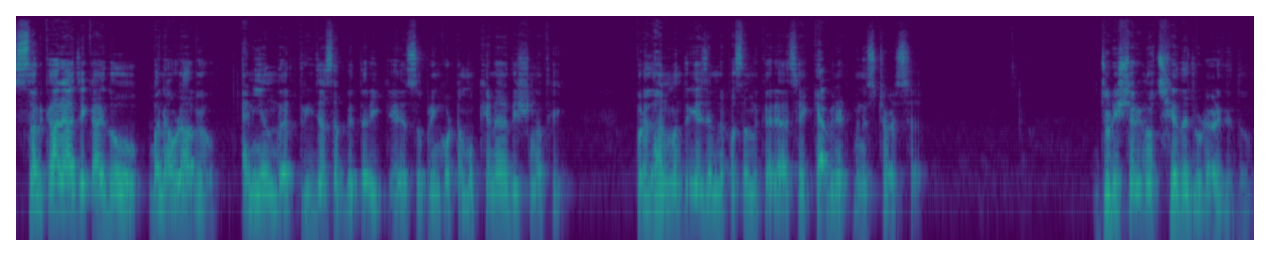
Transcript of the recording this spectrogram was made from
સરકારે આ જે કાયદો બનાવડાવ્યો એની અંદર ત્રીજા સભ્ય તરીકે સુપ્રીમ કોર્ટના મુખ્ય ન્યાયાધીશ નથી. પ્રધાનમંત્રીએ જેમને પસંદ કર્યા છે, કેબિનેટ મિનિસ્ટર છે. જ્યુડિશરીનો છેદ જ ઉડાડી દીધો.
